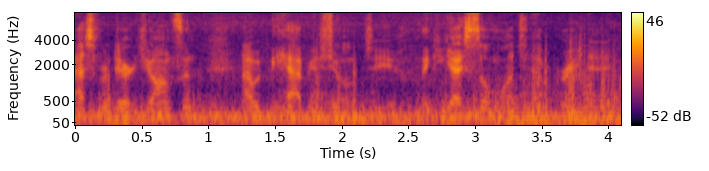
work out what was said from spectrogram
Ask for Derek Johnson, I would be happy to show them to you. Thank you guys so much and have a great day.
